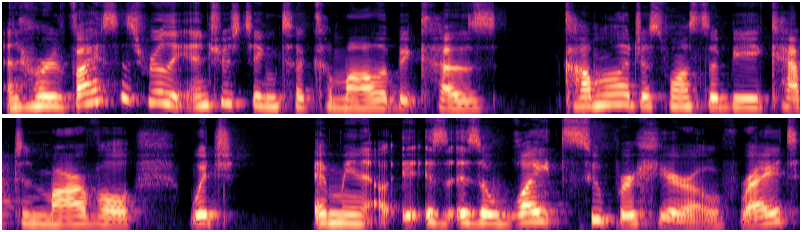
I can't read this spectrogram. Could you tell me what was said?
and her advice is really interesting to Kamala because Kamala just wants to be Captain Marvel, which I mean is is a white superhero, right?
